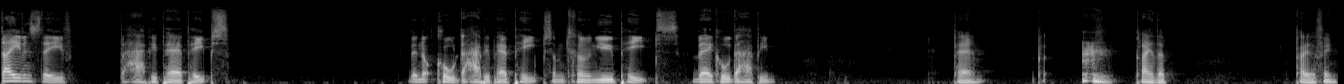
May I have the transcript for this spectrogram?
Dave and Steve, the Happy Pear Peeps. They're not called the Happy Pear Peeps. I'm calling you Peeps. They're called the Happy Pear. Play the play the thing.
